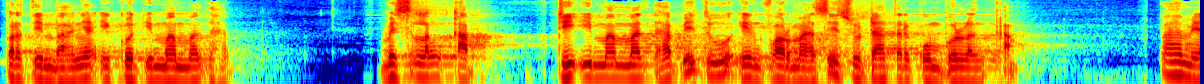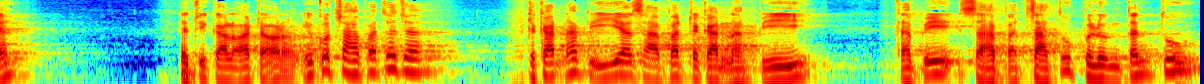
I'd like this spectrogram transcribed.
pertimbangannya ikut imam madhab. Wis lengkap di imam madhab itu informasi sudah terkumpul lengkap. Paham ya? Jadi kalau ada orang ikut sahabat saja, Dekat Nabi, iya sahabat dekat Nabi. Tapi sahabat satu belum tentu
